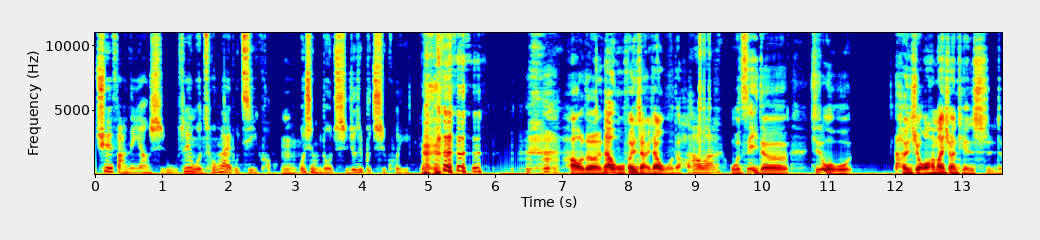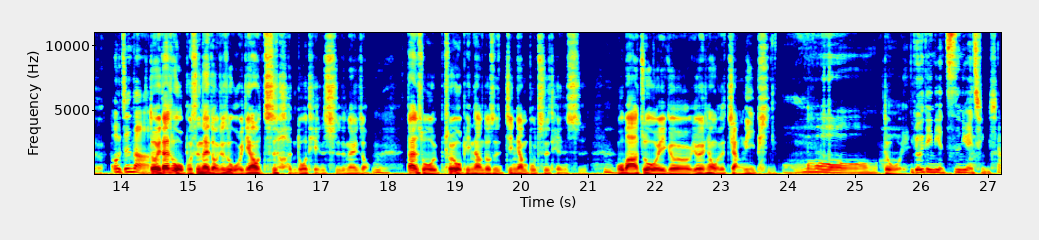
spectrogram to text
缺乏那样食物，所以我从来不忌口，嗯，我什么都吃，就是不吃亏。好的，那我分享一下我的好。好啊，我自己的，其实我我很喜欢，我还蛮喜欢甜食的。哦，真的？对，但是我不是那种，就是我一定要吃很多甜食的那一种。嗯。但是，我所以，我平常都是尽量不吃甜食。嗯。我把它作为一个有点像我的奖励品。哦。对。有一点点自虐倾向。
